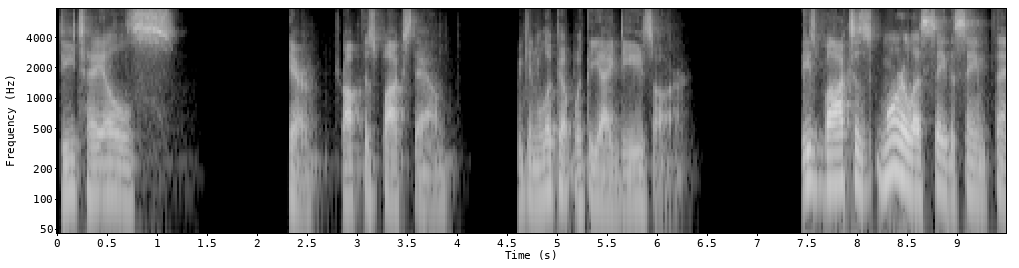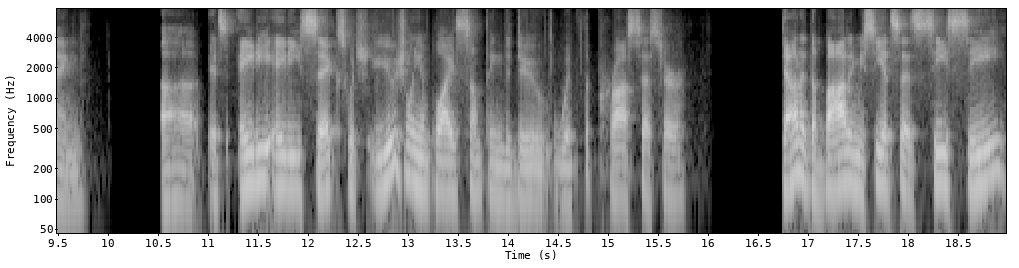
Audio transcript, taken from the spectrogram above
details here, drop this box down. We can look up what the IDs are. These boxes more or less say the same thing. Uh, it's 8086, which usually implies something to do with the processor. Down at the bottom, you see it says CC,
